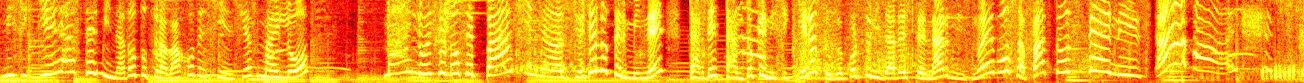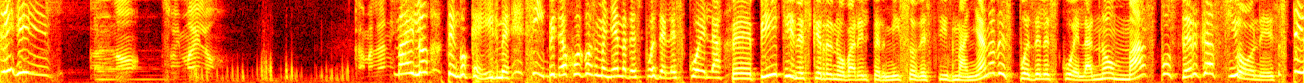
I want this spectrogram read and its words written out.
¿Ni siquiera has terminado tu trabajo de ciencias, Milo? Milo, es de 12 páginas. Yo ya lo terminé. Tardé tanto que ni siquiera tuve oportunidad de estrenar mis nuevos zapatos tenis. ¡Ay! ¡Steve! No, soy Milo. Milo, tengo que irme. Sí, videojuegos mañana después de la escuela. Pepi, tienes que renovar el permiso de Steve mañana después de la escuela. No más postergaciones. Steve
